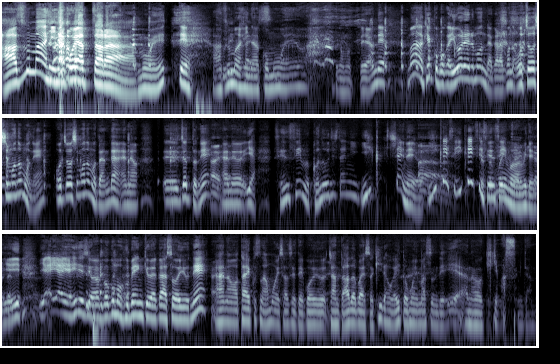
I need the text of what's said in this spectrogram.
東ひな子やったらもうええって東ひな子もうええわ。とか思って。ほんでまあ結構僕は言われるもんだからこのお調子者もねお調子者もだんだんあの、えーちょっとね、はいはいあのいや先生もこのおじさんに言い返しちゃいなよ。あー。言い返せ言い返せ先生も。みたいな。回言いやいやいやいいですよ。僕も不勉強やからそういうね、はい。あの退屈な思いさせてこういうちゃんとアドバイスを聞いた方がいいと思いますんで、いやあの聞きます。みたいな。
